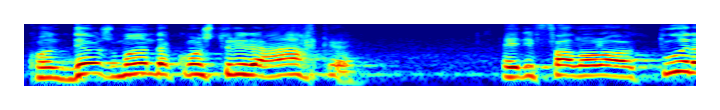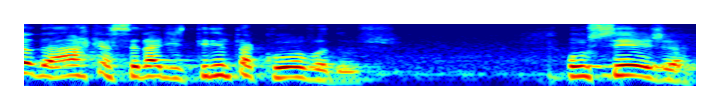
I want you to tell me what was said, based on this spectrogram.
quando Deus manda construir a arca, ele falou: a altura da arca será de 30 côvados. Ou seja,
